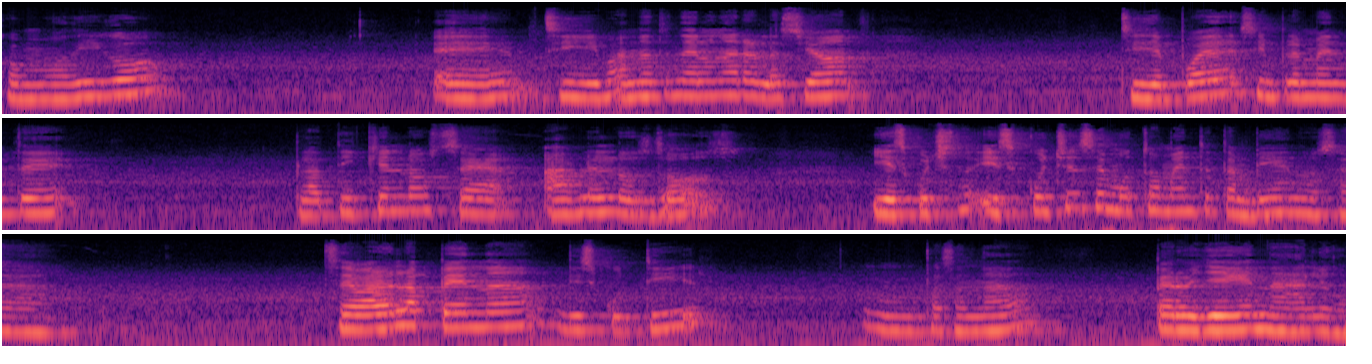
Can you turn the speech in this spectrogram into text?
como digo, eh, si van a tener una relación, si se puede, simplemente platíquenlo, o sea, hablen los dos y escuchen, y escúchense mutuamente también, o sea, se vale la pena discutir, no pasa nada, pero lleguen a algo,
